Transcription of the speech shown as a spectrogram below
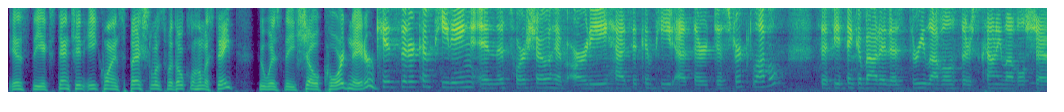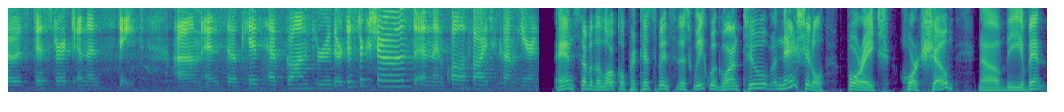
is the Extension Equine Specialist with Oklahoma State, who was the show coordinator. Kids that are competing in this horse show have already had to compete at their district level. So if you think about it as three levels, there's county level shows, district, and then state. Um, and so kids have gone through their district shows and then qualify to come here. And some of the local participants this week will go on to a national 4 H horse show. Now, the event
